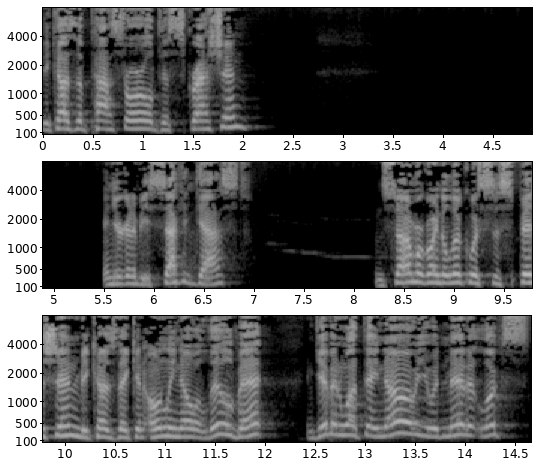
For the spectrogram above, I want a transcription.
because of pastoral discretion. And you're going to be second guessed. And some are going to look with suspicion because they can only know a little bit. And given what they know, you admit it looks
